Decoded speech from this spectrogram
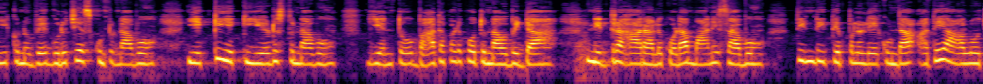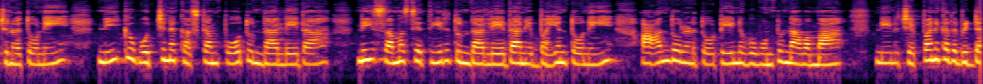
నీకు నువ్వే గురి చేసుకుంటున్నావు ఎక్కి ఎక్కి ఏడుస్తున్నావు ఎంతో బాధపడిపోతున్నావు బిడ్డ. నిద్రహారాలు కూడా మానేశావు. తిండి తెప్పలు లేకుండా అదే ఆలోచనలతోని నీకు వచ్చిన కష్టం పోతుందా లేదా నీ సమస్య తీరుతుందా లేదా అనే భయంతోని ఆందోళనతోటి నువ్వు ఉంటున్నావమ్మా. నేను చెప్పాను కదా బిడ్డ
